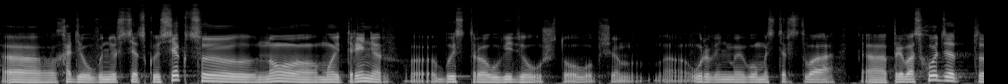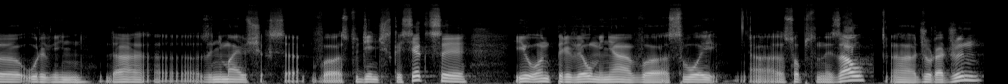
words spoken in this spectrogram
Э, ходил в университетскую секцию, но мой тренер быстро увидел, что, в общем, уровень моего мастерства превосходит уровень да, занимающихся в студенческой секции, и он перевел меня в свой собственный зал Джураджин,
